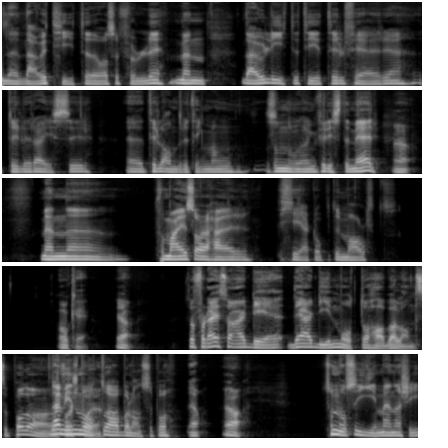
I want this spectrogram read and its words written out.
det, det er jo tid til det òg, selvfølgelig. Men det er jo lite tid til ferie, til reiser, eh, til andre ting man, som noen ganger frister mer. Ja. Men for meg så er det her helt optimalt. Ok, ja. Så for deg så er det, det er din måte å ha balanse på, da? Det er min måte å ha balanse på, ja. Ja. Som også gir meg energi.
